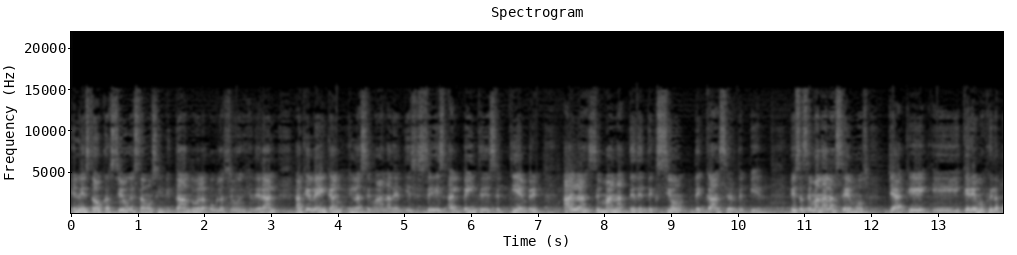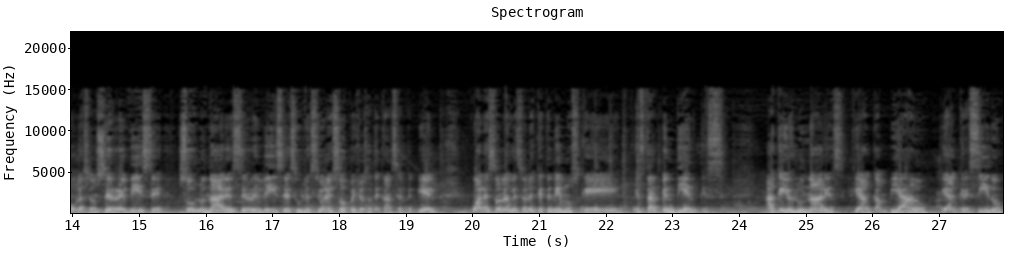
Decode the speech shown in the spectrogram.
En esta ocasión estamos invitando a la población en general a que vengan en la semana del 16 al 20 de septiembre a la semana de detección de cáncer de piel. Esta semana la hacemos ya que eh, queremos que la población se revise sus lunares, se revise sus lesiones sospechosas de cáncer de piel. ¿Cuáles son las lesiones que tenemos que estar pendientes? Aquellos lunares que han cambiado, que han crecido,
